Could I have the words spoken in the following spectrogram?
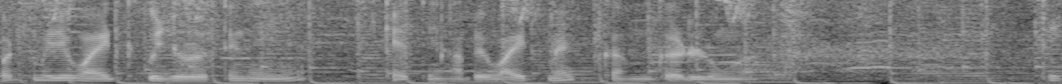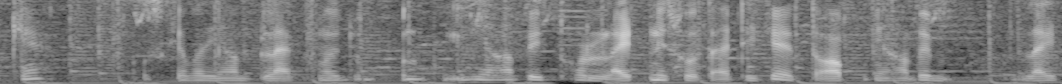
बट मेरी वाइट की कोई ज़रूरत ही नहीं है, ठीक है? तो यहाँ पे वाइट मैं कम कर लूँगा। ठीक है? उसके बाद यहाँ ब्लैक में जो यहाँ पे थोड़ा लाइटनेस होता है, ठीक है? तो आप यहाँ पे लाइट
